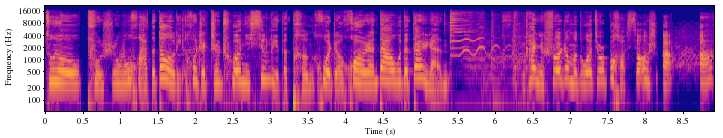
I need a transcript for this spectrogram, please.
总有朴实无华的道理，或者直戳你心里的疼，或者恍然大悟的淡然。你看你说这么多，就是不好笑是吧？啊？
